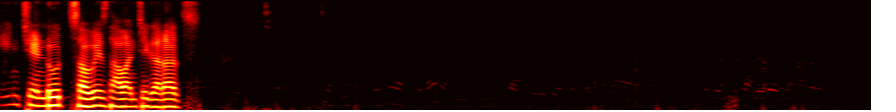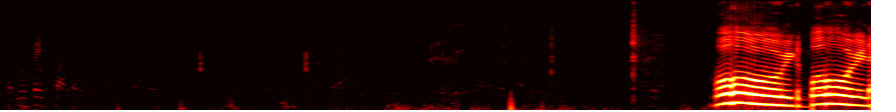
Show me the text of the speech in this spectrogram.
तीन चेंडूत सव्वीस धावांची गरज. बोल्ड बोल्ड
